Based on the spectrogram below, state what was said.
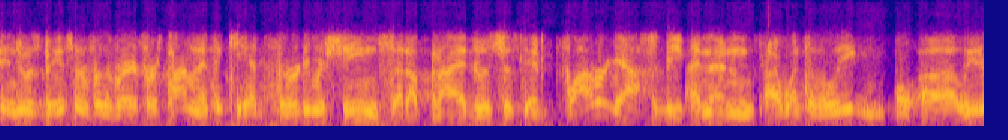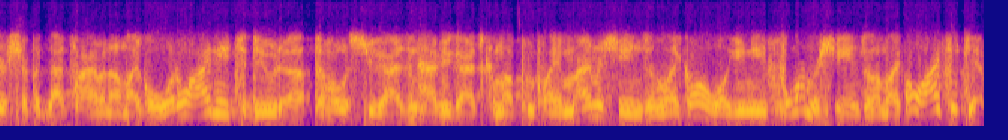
into his basement for the very first time, and I think he had 30 machines set up, and I was just it flabbergasted me. And then I went to the league uh, leadership at that time, and I'm like, well, what do I need to do to, to host you guys and have you guys come up and play my machines? And like, oh, well, you need four machines, and I'm like, oh, I could get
